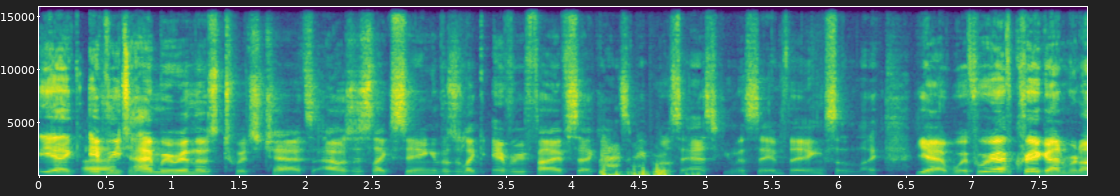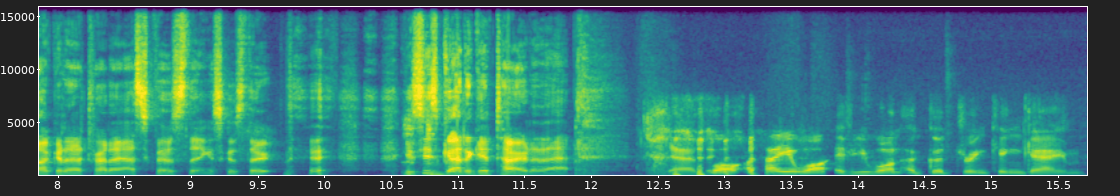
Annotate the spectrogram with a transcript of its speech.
Yeah, like, Uh, every time we were in those Twitch chats, I was just like seeing those are like every five seconds, and people were just asking the same thing. So like, yeah, if we have Craig on, we're not gonna try to ask those things because they're because he's got to get tired of that. yeah, Well, I tell you what, if you want a good drinking game,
